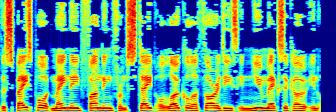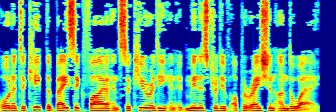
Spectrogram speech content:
the spaceport may need funding from state or local authorities in New Mexico in order to keep the basic fire and security and administrative operation underway.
